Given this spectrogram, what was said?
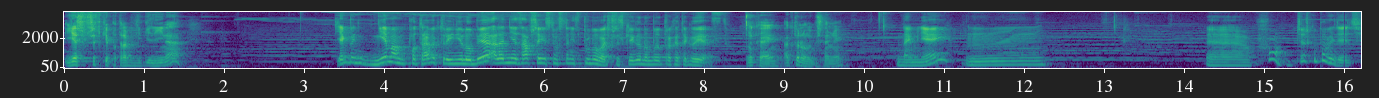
jesz wszystkie potrawy wigilijne? Jakby nie mam potrawy, której nie lubię, ale nie zawsze jestem w stanie spróbować wszystkiego, no bo trochę tego jest. Okej, a którą lubisz najmniej? Najmniej? Mm. E, fu, ciężko powiedzieć.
